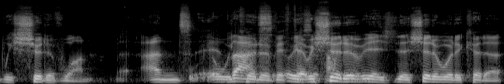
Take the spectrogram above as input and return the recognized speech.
we should have won, and we could have if yeah, we should have, yeah, shoulda, woulda, coulda,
